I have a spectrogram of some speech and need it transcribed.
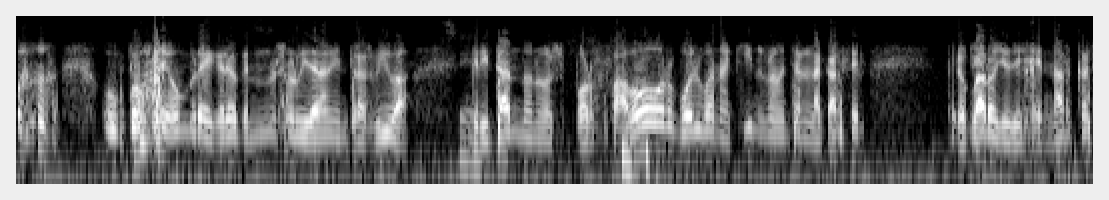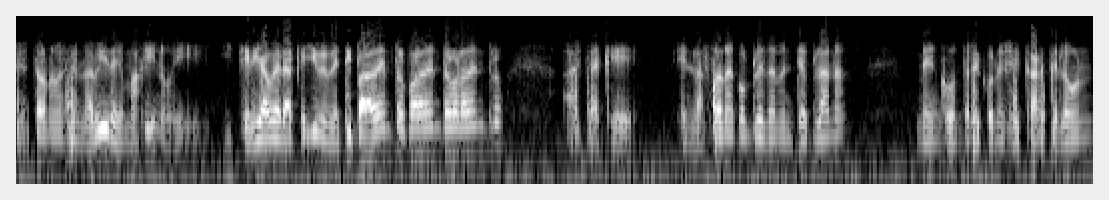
un pobre hombre, creo que no nos olvidará mientras viva, gritándonos, por favor, vuelvan aquí, nos van a meter en la cárcel. Pero claro, yo dije, Nazca se está una vez en la vida, imagino, y, y quería ver aquello y me metí para adentro, para adentro, para adentro, hasta que en la zona completamente plana me encontré con ese cartelón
